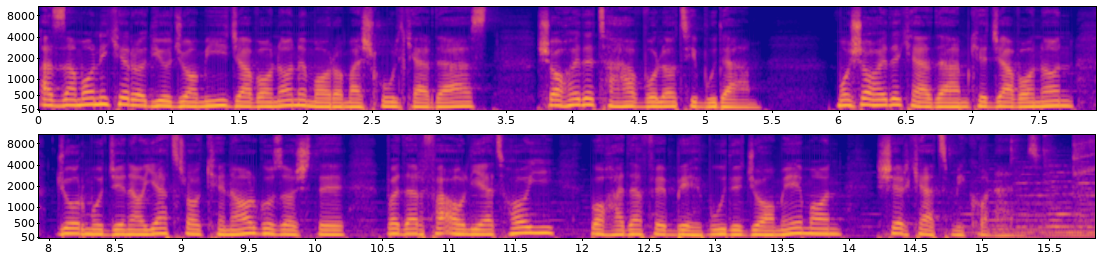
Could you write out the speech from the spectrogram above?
از زمانی که رادیو جامی جوانان ما را مشغول کرده است شاهد تحولاتی بودم مشاهده کردم که جوانان جرم و جنایت را کنار گذاشته و در فعالیت هایی با هدف بهبود جامعهمان شرکت می کنند.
